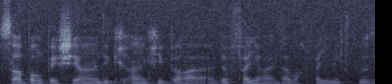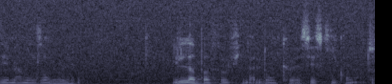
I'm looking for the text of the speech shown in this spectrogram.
ça n'a pas empêché un, un creeper d'avoir failli m'exploser ma maison, mais il l'a pas fait au final, donc euh, c'est ce qui compte.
